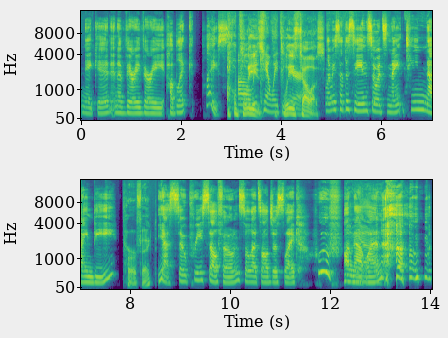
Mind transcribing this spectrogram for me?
been naked in a very, very public place. Oh, Oh, we can't wait to Please hear. tell us. Let me set the scene. So it's 1990. Perfect. Yes, so pre cell phone. So let's all just like, whew, on Oh, that one. Um,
